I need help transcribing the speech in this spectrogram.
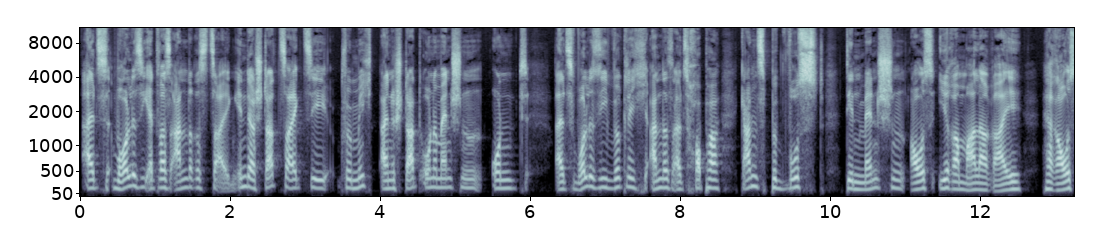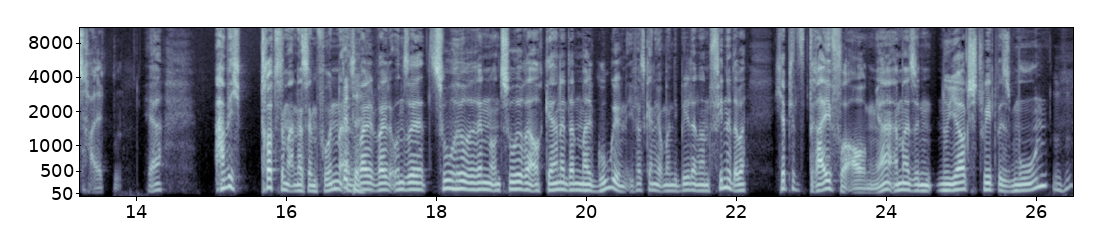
als wolle sie etwas anderes zeigen. In der Stadt zeigt sie für mich eine Stadt ohne Menschen und als wolle sie wirklich anders als Hopper ganz bewusst den Menschen aus ihrer Malerei heraushalten. Ja, habe ich trotzdem anders empfunden, also weil, weil unsere Zuhörerinnen und Zuhörer auch gerne dann mal googeln. Ich weiß gar nicht, ob man die Bilder dann findet, aber ich habe jetzt drei vor Augen, ja. Einmal so New York Street with Moon, mhm.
